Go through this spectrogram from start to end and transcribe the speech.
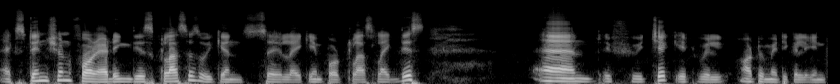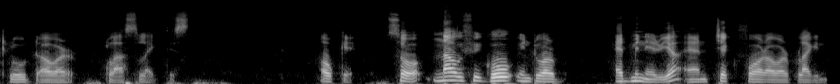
extension for adding these classes we can say like import class like this and if we check it will automatically include our class like this. Okay. So now if we go into our admin area and check for our plugin.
